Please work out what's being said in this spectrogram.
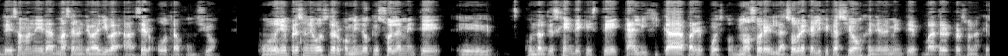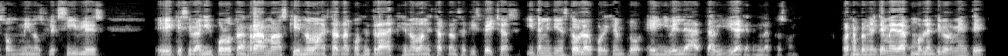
de esa manera más adelante va a llevar a hacer otra función. Como dueño de empresa o negocio te recomiendo que solamente eh, contrates gente que esté calificada para el puesto. No sobre la sobrecalificación generalmente va a traer personas que son menos flexibles, eh, que se van a ir por otras ramas, que no van a estar tan concentradas, que no van a estar tan satisfechas. Y también tienes que hablar, por ejemplo, el nivel de adaptabilidad que tenga la persona. Por ejemplo, en el tema de edad, como hablé anteriormente,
